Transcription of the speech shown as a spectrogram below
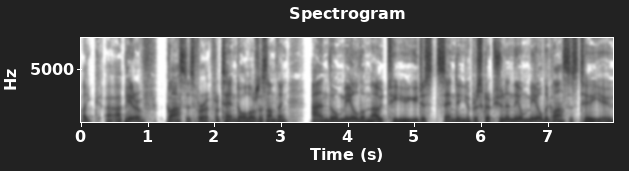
like a, pair of glasses for for ten dollars or something, and they'll mail them out to you. You just send in your prescription, and they'll mail the glasses to you.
